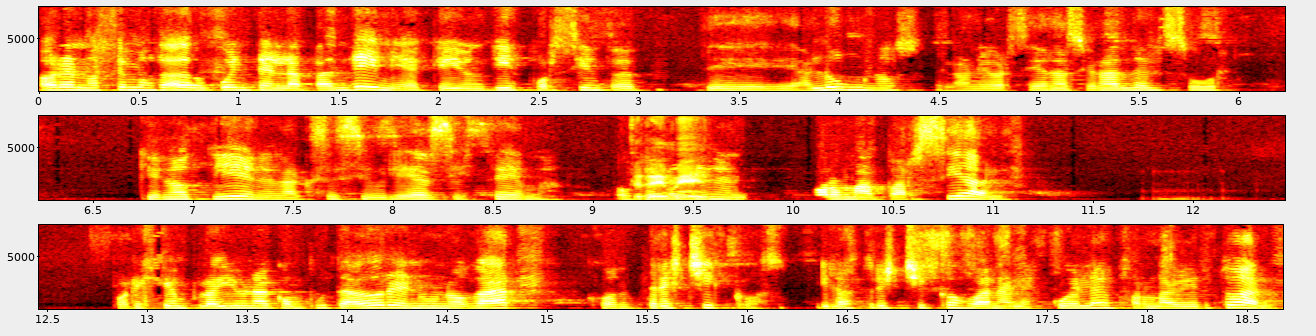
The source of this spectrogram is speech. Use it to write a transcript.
ahora nos hemos dado cuenta en la pandemia que hay un 10% de, alumnos en la Universidad Nacional del Sur que no tienen accesibilidad al sistema o que no tienen de forma parcial. Por ejemplo, hay una computadora en un hogar con tres chicos y los tres chicos van a la escuela en forma virtual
